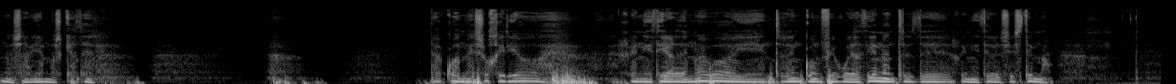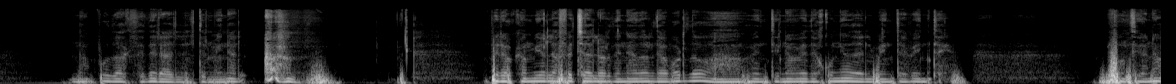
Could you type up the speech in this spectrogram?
No sabíamos qué hacer. La cual me sugirió reiniciar de nuevo y entrar en configuración antes de reiniciar el sistema. No pudo acceder al terminal. Pero cambió la fecha del ordenador de a bordo a 29 de junio del 2020. Funcionó.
